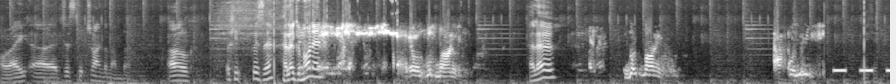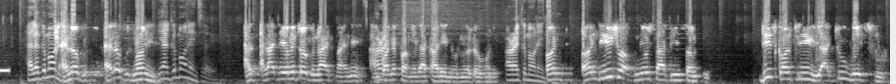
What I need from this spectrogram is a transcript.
All right. Uh, just keep trying the number. Oh, okay. Who's there? Hello. Good morning. Hello, good morning. Hello. Good morning. Uh, Hello. Good morning. hello, hello, good morning. Yeah. Good morning to you. Al- Alaji Onitogun is my name. I'm right. calling from Ilakari in Ogun. All right. Good morning. On, on the issue of new service something, this country we are too wasteful.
